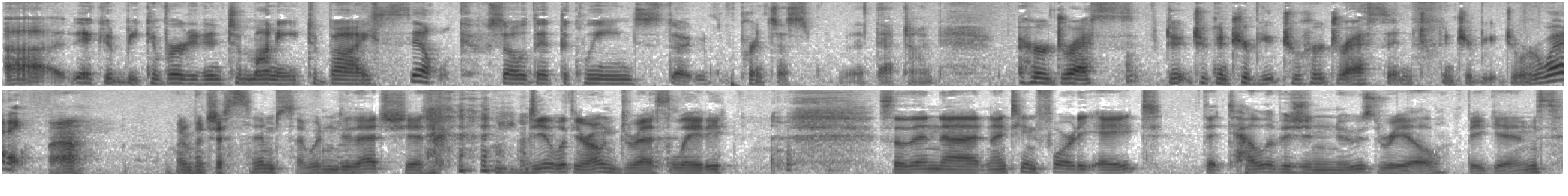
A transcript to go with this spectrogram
uh, it could be converted into money to buy silk so that the queen's, the princess at that time, her dress, to, to contribute to her dress and to contribute to her wedding. Wow. What a bunch of simps. I wouldn't do that shit. Deal with your own dress, lady. So then, uh, 1948, the television newsreel begins.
